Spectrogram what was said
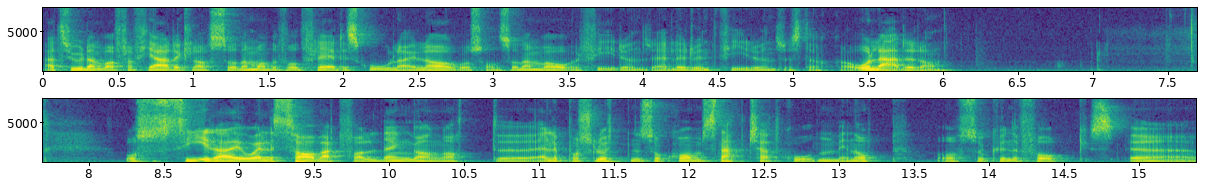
jeg tror de var fra fjerde klasse, og de hadde fått flere skoler i lag, og sånn, så de var over 400, eller rundt 400 stykker. Og lærerne. Og så sier jeg jo, eller sa i hvert fall den gang at eh, Eller på slutten så kom Snapchat-koden min opp, og så kunne folk eh,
